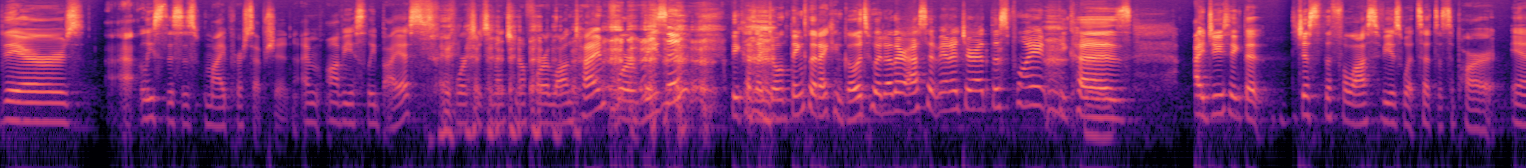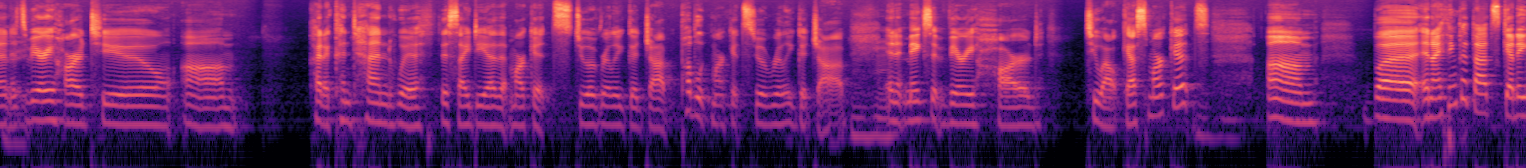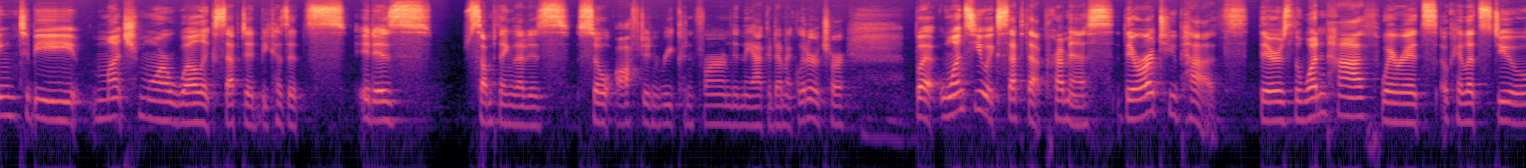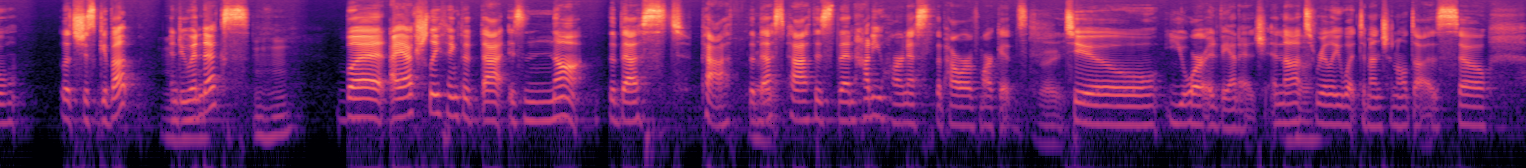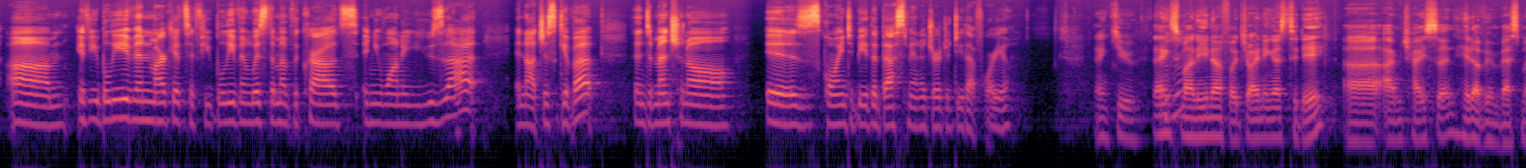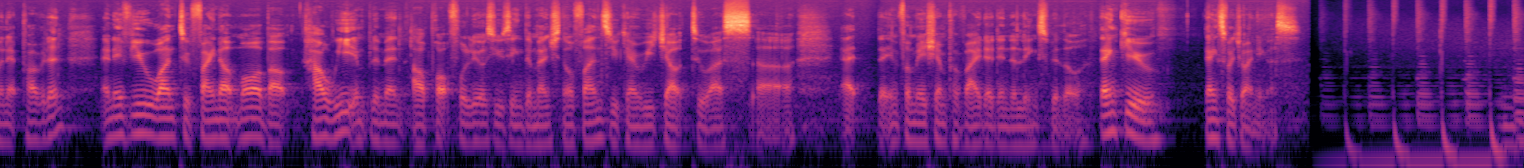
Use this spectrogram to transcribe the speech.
there's at least this is my perception. I'm obviously biased. I've worked at Dimensional for a long time for a reason because I don't think that I can go to another asset manager at this point because right. I do think that just the philosophy is what sets us apart, and right. it's very hard to. Um, kind of contend with this idea that markets do a really good job, public markets do a really good job, mm-hmm. and it makes it very hard to outguess markets. Mm-hmm. Um, but and I think that that's getting to be much more well accepted because it's it is something that is so often reconfirmed in the academic literature. But once you accept that premise, there are two paths. There's the one path where it's okay, let's do let's just give up mm-hmm. and do mm-hmm. index. Mm-hmm. But I actually think that that is not the best path. The right. best path is then how do you harness the power of markets right. to your advantage? And that's uh-huh. really what Dimensional does. So um, if you believe in markets, if you believe in wisdom of the crowds, and you want to use that and not just give up, then Dimensional is going to be the best manager to do that for you. Thank you. Thanks, mm-hmm. Marlena, for joining us today. Uh, I'm Chye Hsern, Head of Investment at Providend. And if you want to find out more about how we implement our portfolios using dimensional funds, you can reach out to us uh, at the information provided in the links below. Thank you. Thanks for joining us.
